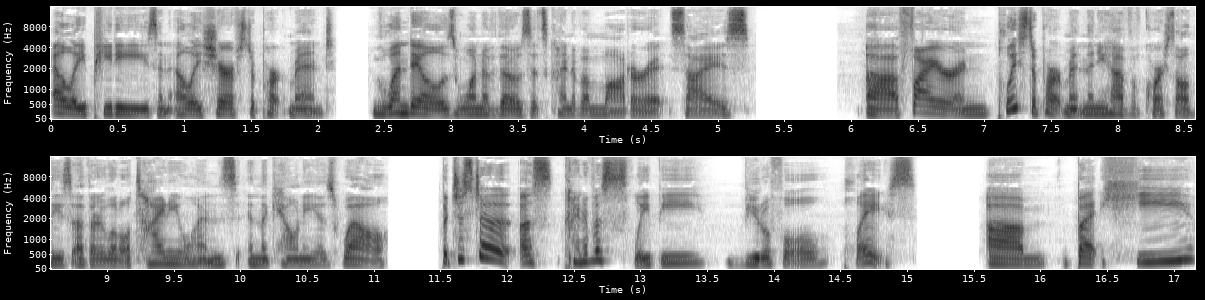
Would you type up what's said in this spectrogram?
LAPDs and LA Sheriff's Department, Glendale is one of those that's kind of a moderate size uh, fire and police department. And then you have, of course, all these other little tiny ones in the county as well. But just a, a kind of a sleepy, beautiful place. Um, but he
